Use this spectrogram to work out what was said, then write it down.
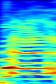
Uh...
